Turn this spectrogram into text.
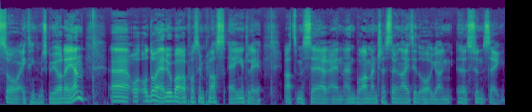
så jeg tenkte vi skulle gjøre det igjen. Og, og da er det jo bare på sin plass, egentlig at vi ser en, en bra Manchester United-årgang, uh, syns jeg.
